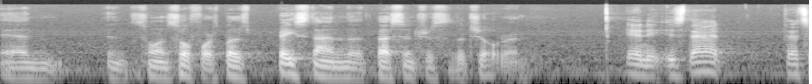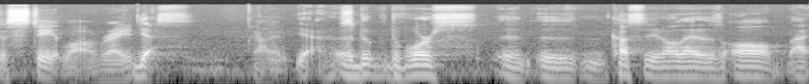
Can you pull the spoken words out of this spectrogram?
and, and so on and so forth. But it's based on the best interest of the children. And is that, that's a state law, right? Yes. Got it. Yeah, d- divorce, uh, uh, custody, and all that is all by,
